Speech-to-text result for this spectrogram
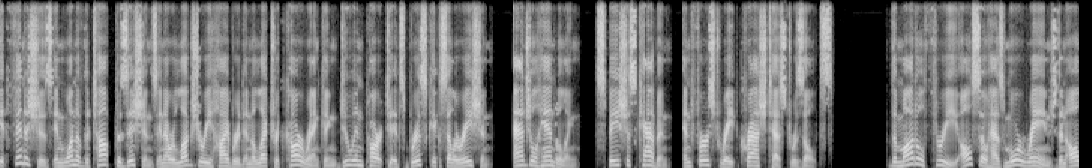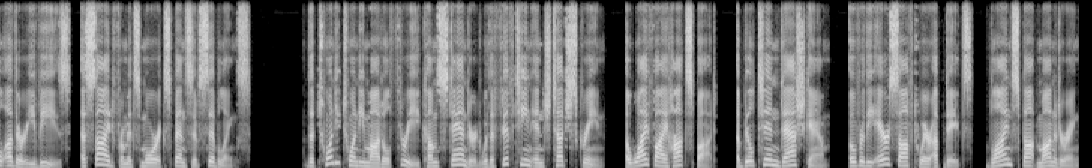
It finishes in one of the top positions in our luxury hybrid and electric car ranking due in part to its brisk acceleration, agile handling, spacious cabin, and first-rate crash test results. The Model 3 also has more range than all other EVs, aside from its more expensive siblings. The 2020 Model 3 comes standard with a 15-inch touchscreen, a Wi-Fi hotspot, a built-in dashcam, over-the-air software updates, blind spot monitoring,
